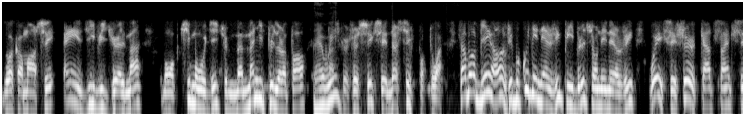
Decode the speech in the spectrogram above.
doit commencer individuellement. Mon petit maudit, tu ne me manipuleras pas ben parce que je sais que c'est nocif pour toi. Ça va bien, hein? j'ai beaucoup d'énergie, puis il brûle son énergie. Oui, c'est sûr, 4, 5, 6,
